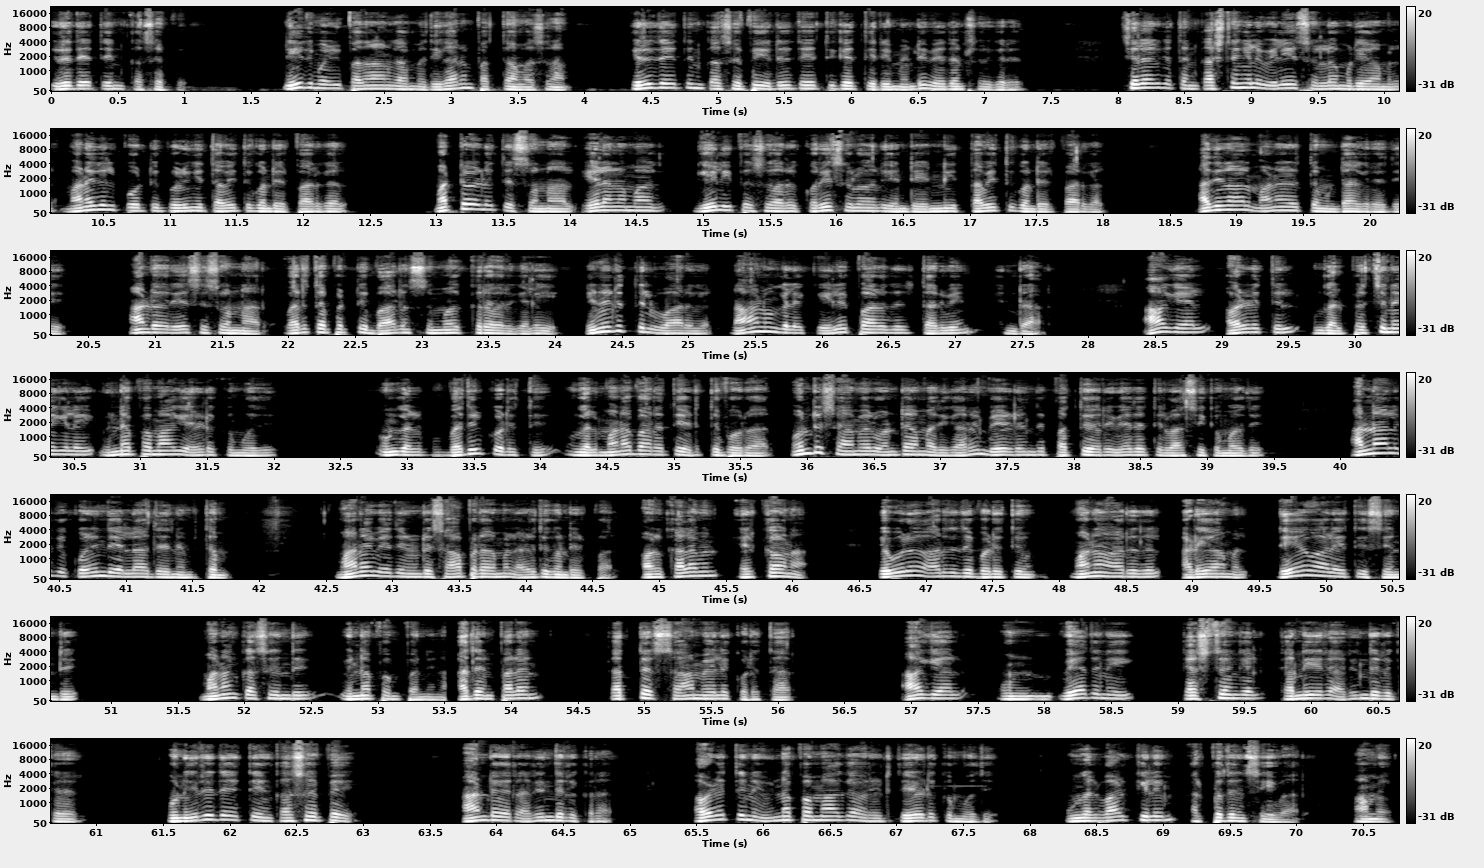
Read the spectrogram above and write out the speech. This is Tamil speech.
இருதயத்தின் கசப்பு. நீதிமொழி பதினான்காம் அதிகாரம் பத்தாம் வசனம். இருதயத்தின் கசப்பு இருதயத்துக்கே தெரியும் என்று வேதம் சொல்கிறது. சிலருக்கு தன் கஷ்டங்களை வெளியே சொல்ல முடியாமல் மனதில் போட்டு புழுங்கி தவித்துக் கொண்டிருப்பார்கள். மற்றவர்களுக்கு சொன்னால் ஏளனமாக கேலி பேசுவார் குறை சொல்வார் என்று எண்ணி தவித்துக் கொண்டிருப்பார்கள். அதனால் மன அழுத்தம் உண்டாகிறது. ஆண்டவர் இயேசு சொன்னார் வருத்தப்பட்டு பாரம் சுமக்கிறவர்களை என்னிடத்தில் வாருங்கள். நான் உங்களுக்கு இழைப்பாறுதல் தருவேன் என்றார். ஆகையால் அவரிடத்தில் உங்கள் பிரச்சனைகளை விண்ணப்பமாக எடுக்கும்போது உங்களுக்கு பதில் கொடுத்து உங்கள் மனபாரத்தை எடுத்து போடுவார். ஒன்று சாமியல் ஒன்றாம் அதிகாரம் ஏழிலிருந்து பத்து வரை வேதத்தில் வாசிக்கும் போது அன்னாளுக்கு குழந்தை இல்லாத நிமித்தம் மனவேதனையோடு சாப்பிடாமல் அழுது கொண்டிருப்பாள். அவள் கலவன் எற்கானா எவ்வளவு ஆறுதலைப்படுத்தும் மன ஆறுதல் அடையாமல் தேவாலயத்துக்கு சென்று மனம் கசந்து விண்ணப்பம் பண்ணினார் அதன் பலன் கர்த்தர் சாமியலை கொடுத்தார். ஆகையால் உன் வேதனை கஷ்டங்கள் கண்ணீரை அறிந்திருக்கிறார். உன் இருதயத்தின் கசப்பை ஆண்டவர் அறிந்திருக்கிறார். அவரிடத்தின் விண்ணப்பமாக அவரிடத்தை எடுக்கும்போது உங்கள் வாழ்க்கையிலும் அற்புதம் செய்வார். ஆமே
